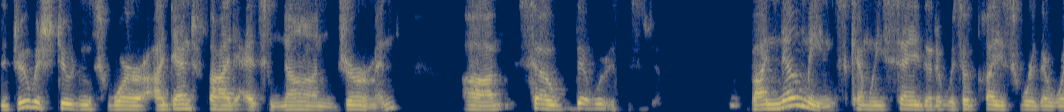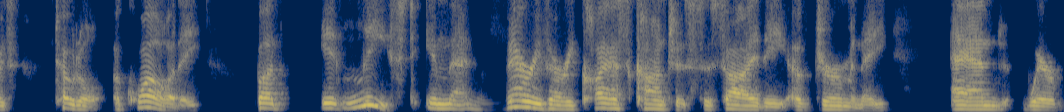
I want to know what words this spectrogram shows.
the Jewish students were identified as non German. Um, so there was, by no means can we say that it was a place where there was total equality, but at least in that very, very class conscious society of Germany, and where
